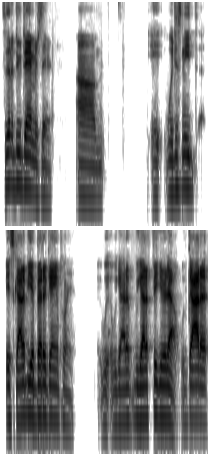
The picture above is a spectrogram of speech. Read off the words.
He's going to do damage there. Um, it, we just need. It's got to be a better game plan. We, we gotta we gotta figure it out. We've got to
